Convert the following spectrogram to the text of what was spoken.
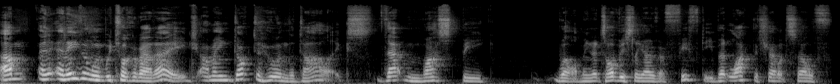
Um, and, and even when we talk about age, I mean, Doctor Who and the Daleks, that must be, well, I mean, it's obviously over 50, but like the show itself,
